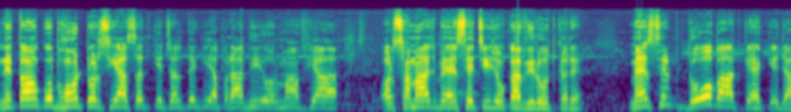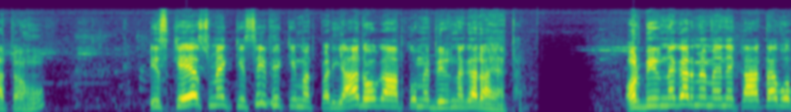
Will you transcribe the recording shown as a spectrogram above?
नेताओं को वोट और सियासत के चलते कि अपराधी और माफिया और समाज में ऐसे चीज़ों का विरोध करें। मैं सिर्फ़ दो बात कह के जाता हूँ। इस केस में किसी भी कीमत पर याद होगा, आपको मैं बीरनगर आया था। और बीरनगर में मैंने कहा था, वो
